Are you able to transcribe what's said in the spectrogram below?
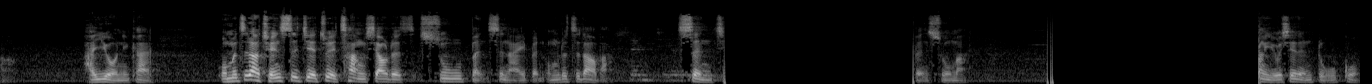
啊！还有，你看，我们知道全世界最畅销的书本是哪一本？我们都知道吧？圣经。本书吗？有些人读过。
